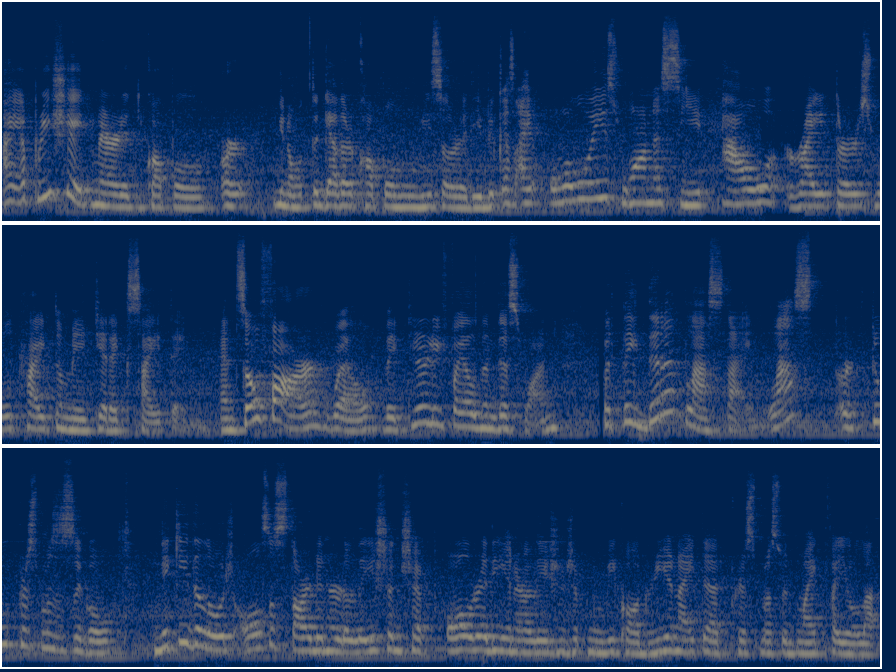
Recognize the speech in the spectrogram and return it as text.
I appreciate married couple or you know together couple movies already because I always want to see how writers will try to make it exciting. And so far, well, they clearly failed in this one. But they didn't last time. Last or two Christmases ago, Nikki DeLoach also starred in a relationship, already in a relationship movie called Reunited at Christmas with Mike Faiola.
